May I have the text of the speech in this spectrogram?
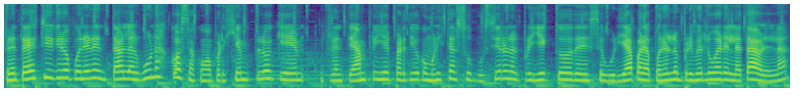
Frente a esto yo quiero poner en tabla algunas cosas, como por ejemplo que Frente Amplio y el Partido Comunista se opusieron al proyecto de seguridad para ponerlo en primer lugar en la tabla.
